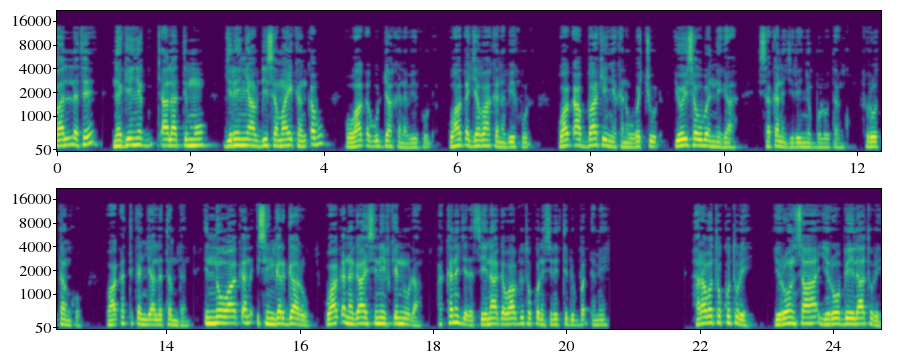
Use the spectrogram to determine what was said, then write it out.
baallate nageenya caalaatti immoo jireenya abdii samaayii kan qabu. Waaqa guddaa kana beekuudha. Waaqa jabaa kana beekuudha. Waaqa abbaa keenya kana hubachuudha. Yoo isa hubanne gaa isa kana jireenya obbolootaan koo firoottan koo waaqatti kan jaallatamtan innoo waaqa isin gargaaru waaqa nagaa isiniif kennuudha. Akkana jedha seenaa gabaabduu tokkoon isinitti dubbadhame. Haraba tokko ture yeroon isaa yeroo beelaa ture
